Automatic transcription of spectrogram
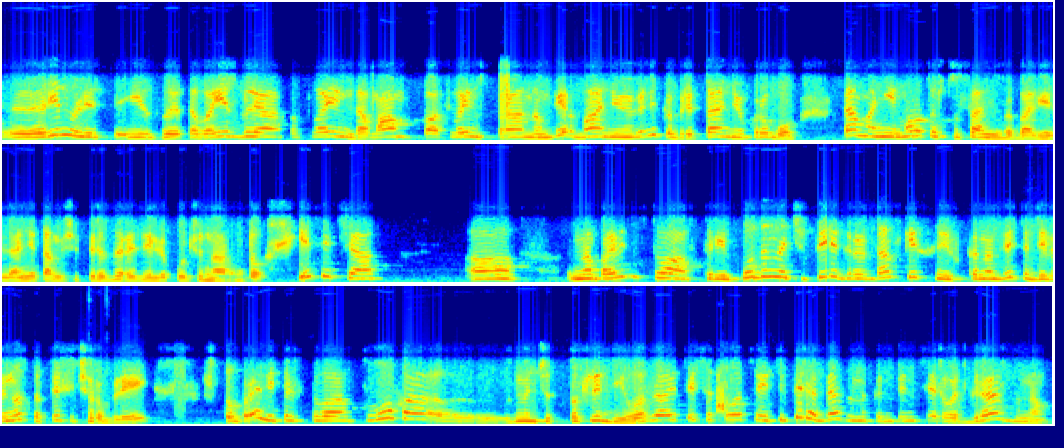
ринулись из этого Изгля по своим домам, по своим странам, Германию, Великобританию, кругом. Там они мало то, что сами заболели, они там еще перезаразили кучу народу. И сейчас э, на правительство Австрии подано 4 гражданских иска на 290 тысяч рублей, что правительство плохо э, значит, последило за этой ситуацией и теперь обязано компенсировать гражданам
